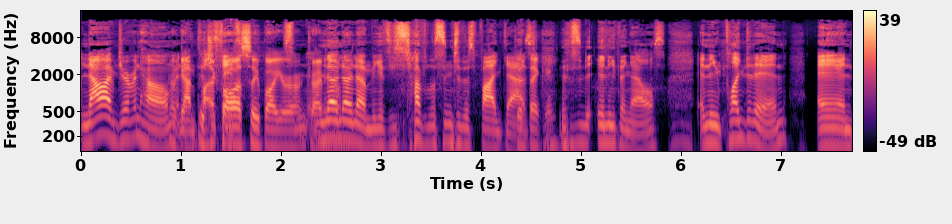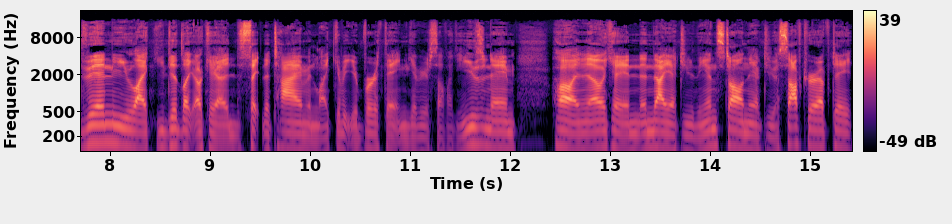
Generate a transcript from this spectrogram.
now I've driven home and Okay, I'm did you fall asleep while you were driving? No, home? no, no, because you stopped listening to this podcast. Good thinking. Listen to anything else, and then you plugged it in, and then you like you did like okay, I set the time and like give it your birthday and give yourself like a username. Oh, and okay, and, and now you have to do the install and then you have to do a software update.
